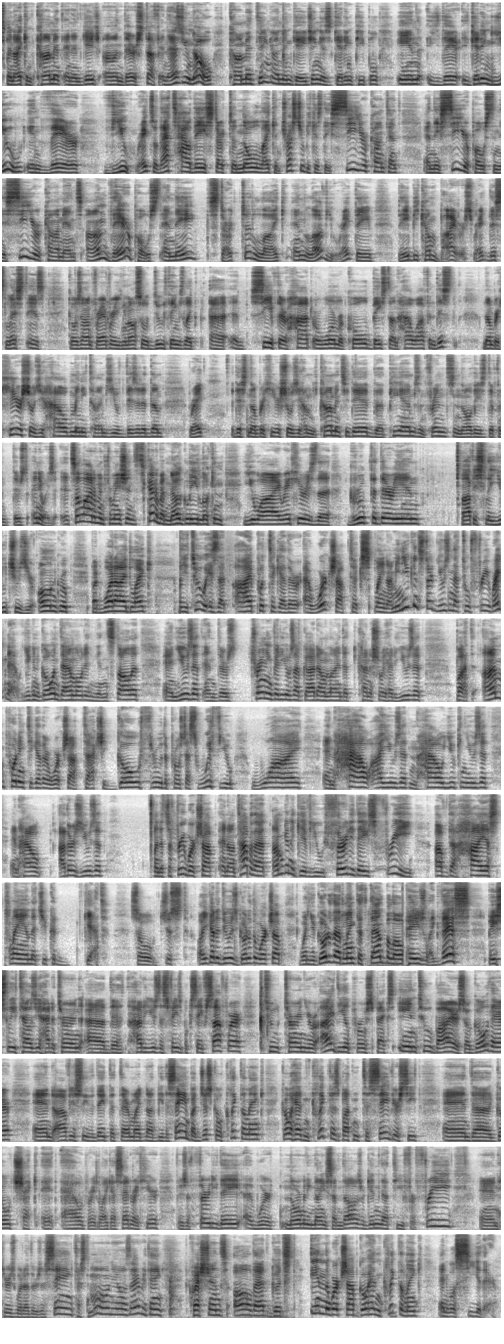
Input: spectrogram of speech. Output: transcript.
and I can comment and engage on their stuff. And as you know, commenting and engaging is getting people in their, getting you in their view, right? So that's how they start to know, like, and trust you because they see your content and they see your posts and they see your comments on their post and they start to like and love you, right? They they become buyers, right? This list is goes on forever. You can also do things like uh, and see if they're hot or warm or cold based on how often. This number here shows you how many times you've visited them, right? this number here shows you how many comments you did, the PMs and friends and all these different, there's, anyways, it's a lot of information. It's kind of an ugly looking UI. Right here is the group that they're in. Obviously, you choose your own group. But what I'd like you too is that I put together a workshop to explain. I mean, you can start using that tool free right now. You can go and download it and install it and use it. And there's training videos I've got online that kind of show you how to use it but I'm putting together a workshop to actually go through the process with you, why and how I use it and how you can use it and how others use it. And it's a free workshop. And on top of that, I'm going to give you 30 days free of the highest plan that you could get. So just all you got to do is go to the workshop. When you go to that link that's down below, page like this, basically tells you how to turn uh, the how to use this Facebook safe software to turn your ideal prospects into buyers. So go there and obviously the date that there might not be the same, but just go click the link, go ahead and click this button to save your seat and uh, go check it out. Right, like I said right here, there's a 30 day, uh, we're normally $97. We're giving that to you for free. And here's what others are saying, testimonials, everything, questions, all that good stuff in the workshop, go ahead and click the link and we'll see you there.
